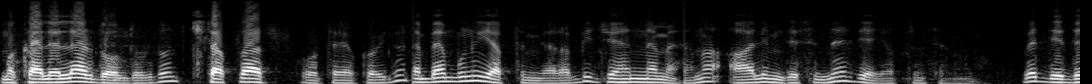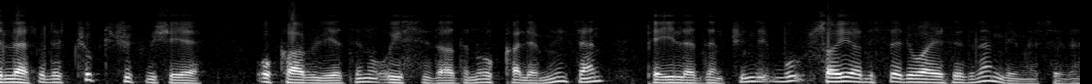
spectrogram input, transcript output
makaleler doldurdun, kitaplar ortaya koydun. Yani ben bunu yaptım ya Rabbi cehenneme. Sana alim desinler diye yaptın sen onu. Ve dediler. Böyle çok küçük bir şeye o kabiliyetini, o istidadını, o kalemini sen peyledin. Şimdi bu sayı hadiste rivayet edilen bir mesele.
